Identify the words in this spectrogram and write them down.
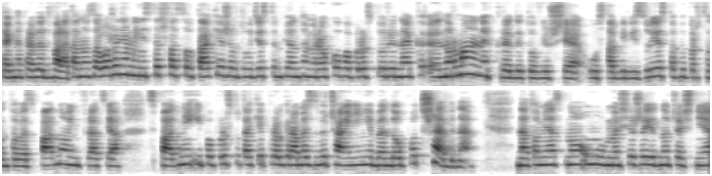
tak naprawdę dwa lata. No założenia ministerstwa są takie, że w 2025 roku po prostu rynek e, normalnych kredytów już się ustabilizuje, stopy procentowe spadną, inflacja spadnie i po prostu takie programy zwyczajnie nie będą potrzebne. Natomiast no umówmy się, że jednocześnie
